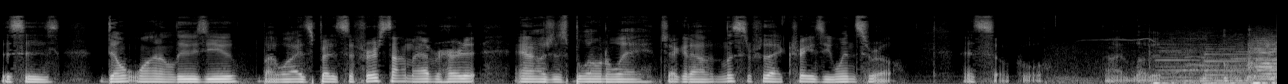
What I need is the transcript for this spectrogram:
This is Don't Want to Lose You by Widespread. It's the first time I ever heard it, and I was just blown away. Check it out and listen for that crazy wind swirl. It's so cool. I love it.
